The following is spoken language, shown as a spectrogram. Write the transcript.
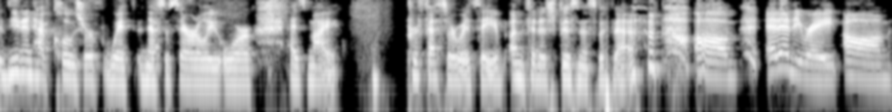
you didn't have closure with necessarily, or as my professor would say, you have unfinished business with them. um, at any rate, um,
